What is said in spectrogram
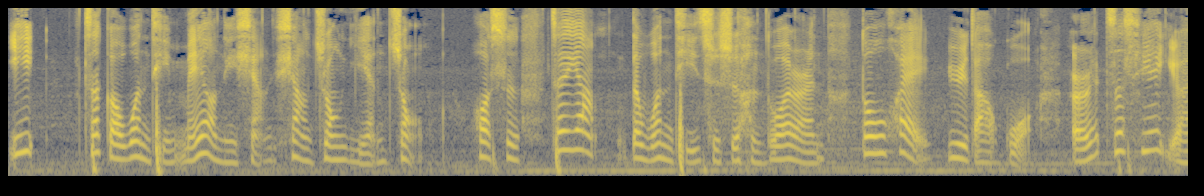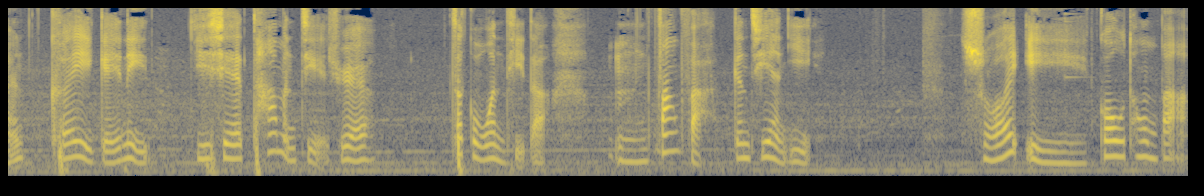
一这个问题没有你想象中严重。或是这样的问题，其实很多人都会遇到过，而这些人可以给你一些他们解决这个问题的嗯方法跟建议。所以沟通吧，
